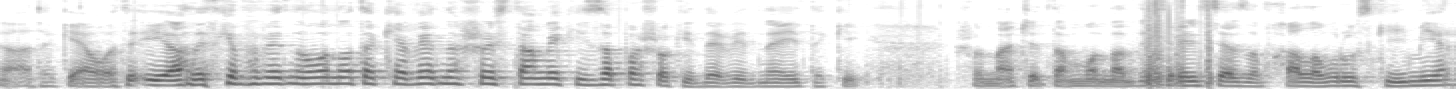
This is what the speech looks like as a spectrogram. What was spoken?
А, таке от. І, але таке видно, воно таке видно, щось там якийсь запашок іде від неї такий, що наче там вона десь рельце запхала в руський мір.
